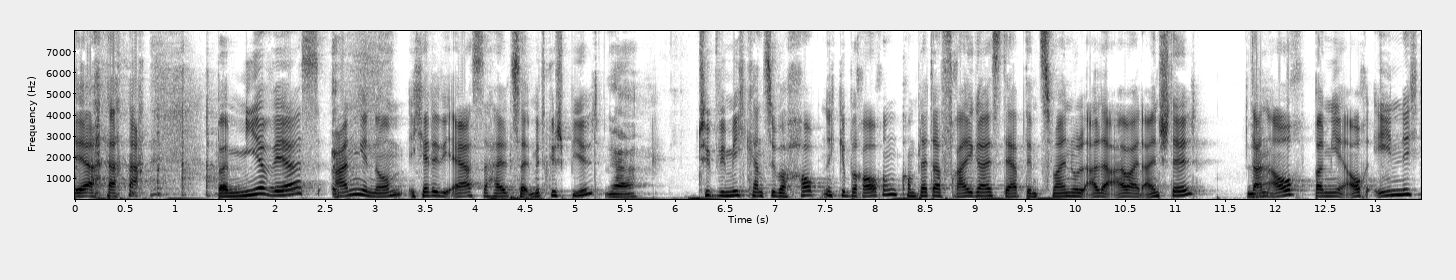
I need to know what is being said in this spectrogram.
Ja. Bei mir wär's angenommen, ich hätte die erste Halbzeit mitgespielt. Ja. Typ wie mich kannst du überhaupt nicht gebrauchen. Kompletter Freigeist, der ab dem 2-0 alle Arbeit einstellt. Dann Ja. auch, bei mir auch ähnlich.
